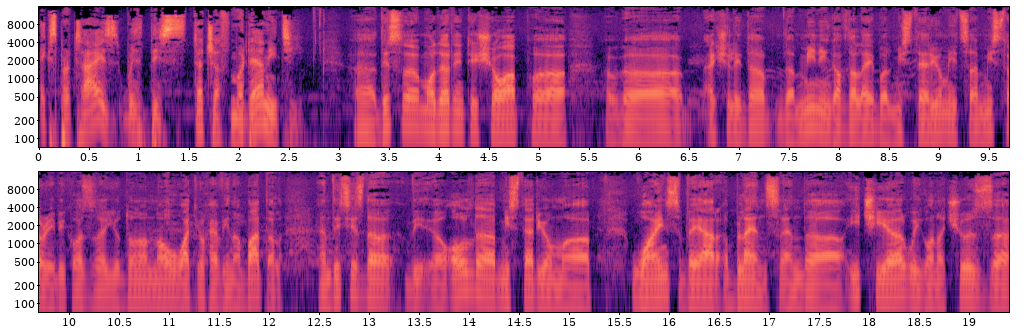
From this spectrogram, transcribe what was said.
expertise with this touch of modernity? Uh, this uh, modernity show up. Uh, the actually the the meaning of the label mysterium it's a mystery because uh, you do not know what you have in a bottle. And this is the, the uh, all the mysterium uh, wines they are blends. And uh, each year we're going to choose uh,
